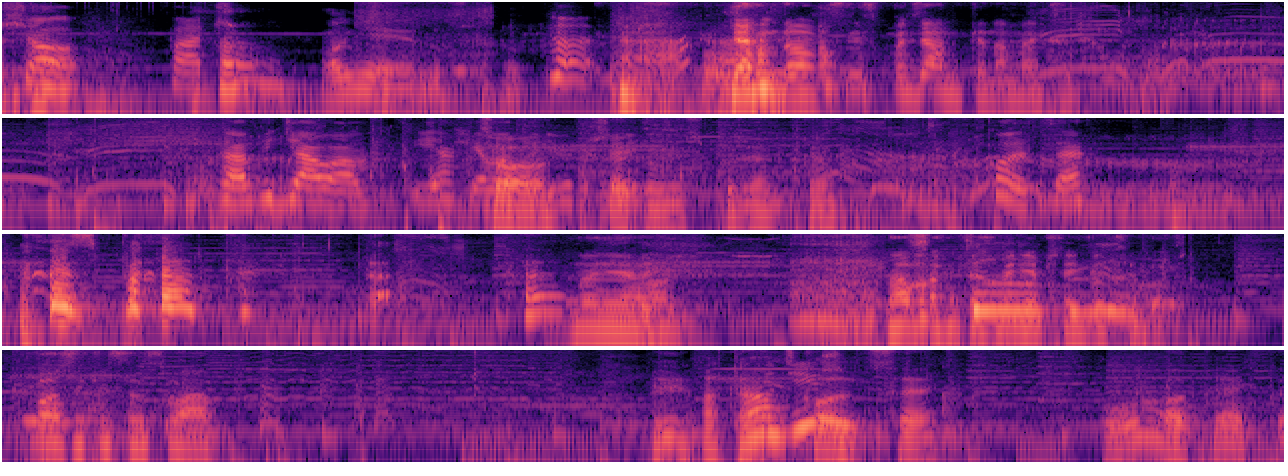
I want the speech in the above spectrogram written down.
Sio. Patrz. O nie, dostał. Ja mam dla was niespodziankę na meczu. Ja widziałam. Jak ja Co? mam do nich przyjść? Jaką niespodziankę? Kolce. Spadł! No nie mogę. Dobra, chociaż wy nie przejdziecie, bo... Boże, jakie są słabe. A tam Widzisz? kolce. Ło, to jak to?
